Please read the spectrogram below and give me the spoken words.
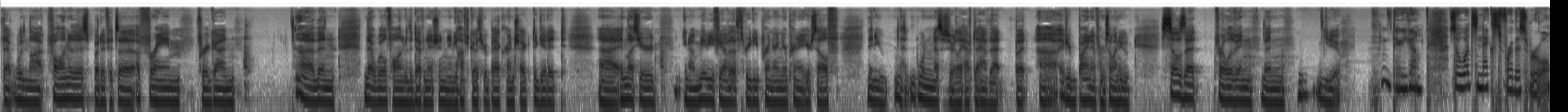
that would not fall under this. But if it's a, a frame for a gun, uh, then that will fall under the definition, and you'll have to go through a background check to get it. Uh, unless you're, you know, maybe if you have a 3D printer and you're printing it yourself, then you wouldn't necessarily have to have that. But uh, if you're buying it from someone who sells that for a living, than you do. There you go. So, what's next for this rule?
